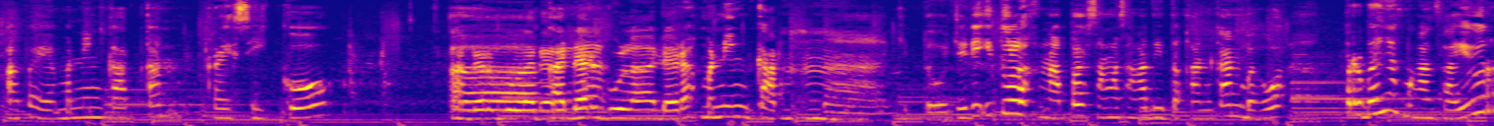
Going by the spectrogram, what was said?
apa ya meningkatkan resiko Kadar eh, gula darahnya. kadar gula darah meningkat. Mm-mm. Nah gitu. Jadi itulah kenapa sangat-sangat ditekankan bahwa perbanyak makan sayur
